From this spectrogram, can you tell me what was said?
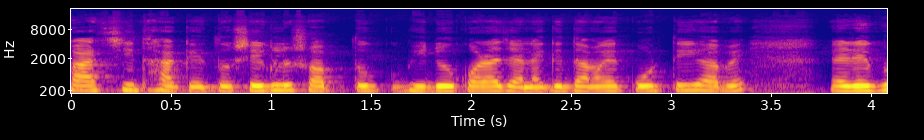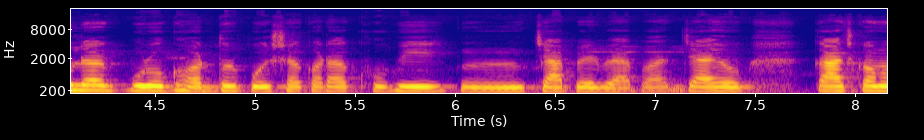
কাজই থাকে। তো সেগুলো সব তো ভিডিও করা যায় না, কিন্তু আমাকে করতেই হবে। রেগুলার পুরো ঘরদোর পরিষ্কার করা খুবই চাপের ব্যাপার। যাই হোক, কাজকর্ম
